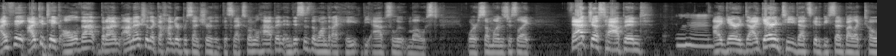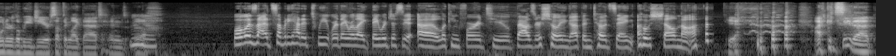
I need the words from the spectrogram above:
I think I could take all of that, but I'm I'm actually like hundred percent sure that this next one will happen, and this is the one that I hate the absolute most, where someone's just like, "That just happened." Mm-hmm. I guarantee I guarantee that's going to be said by like Toad or Luigi or something like that, and Mhm. ugh. What was that? Somebody had a tweet where they were like, they were just uh, looking forward to Bowser showing up and Toad saying, "Oh, shell nah." yeah, I could see that.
